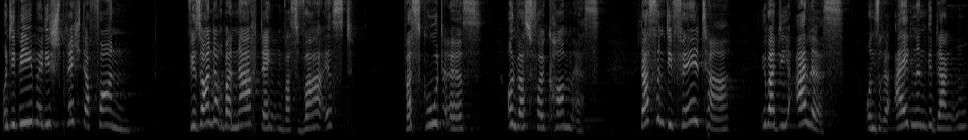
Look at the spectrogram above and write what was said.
Und die Bibel, die spricht davon, wir sollen darüber nachdenken, was wahr ist, was gut ist und was vollkommen ist. Das sind die Filter, über die alles, unsere eigenen Gedanken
